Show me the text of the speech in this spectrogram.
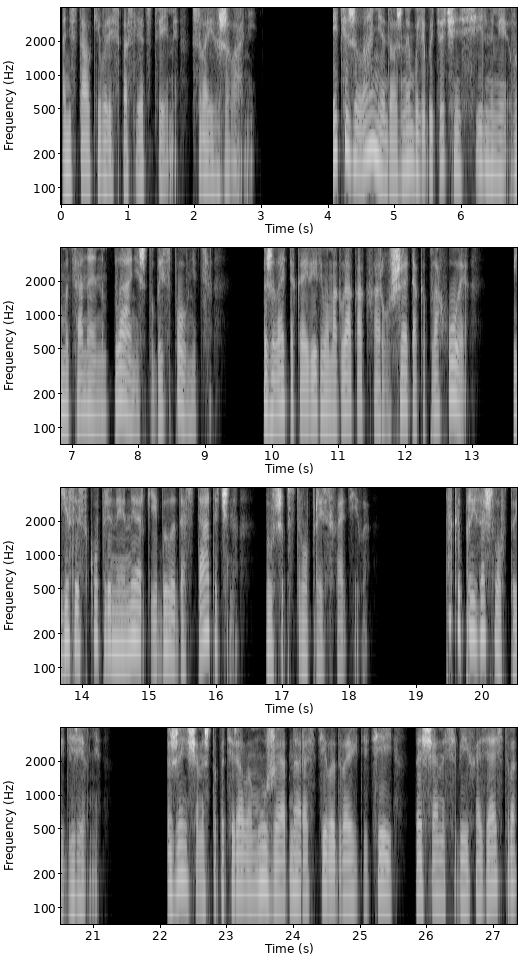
они сталкивались с последствиями своих желаний. Эти желания должны были быть очень сильными в эмоциональном плане, чтобы исполниться — Пожелать такая ведьма могла как хорошее, так и плохое. И если скопленной энергии было достаточно, волшебство происходило. Так и произошло в той деревне. Женщина, что потеряла мужа и одна растила двоих детей, таща на себе и хозяйство,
